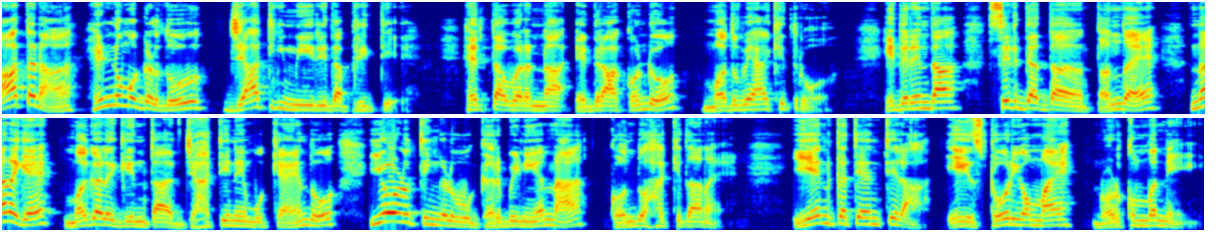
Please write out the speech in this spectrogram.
ಆತನ ಹೆಣ್ಣು ಮಗಳದು ಜಾತಿ ಮೀರಿದ ಪ್ರೀತಿ ಹೆತ್ತವರನ್ನ ಎದುರಾಕೊಂಡು ಮದುವೆ ಹಾಕಿದ್ರು. ಇದರಿಂದ ಸಿಡಿದದ್ದ ತಂದೆ ನನಗೆ ಮಗಳಿಗಿಂತ ಜಾತಿನೇ ಮುಖ್ಯ ಎಂದು ಏಳು ತಿಂಗಳು ಗರ್ಭಿಣಿಯನ್ನ ಕೊಂದು ಹಾಕಿದ್ದಾನೆ. ಏನ್ ಕತೆ ಅಂತೀರಾ? ಈ ಸ್ಟೋರಿ ಒಮ್ಮೆ ನೋಡ್ಕೊಂಬನ್ನಿ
